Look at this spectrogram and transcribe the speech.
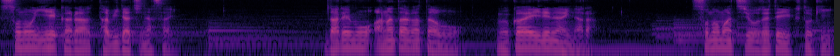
その家から旅立ちなさい。誰もあなた方を迎え入れないならその町を出て行く時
